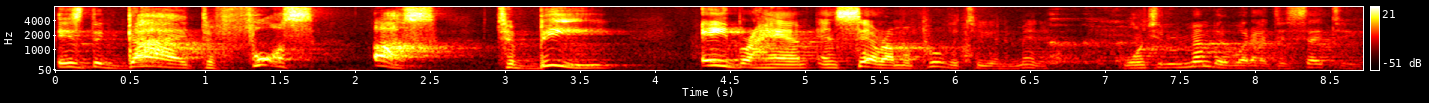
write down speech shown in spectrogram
is the guide to force us to be Abraham and Sarah. I'm going to prove it to you in a minute. I want you to remember what I just said to you.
